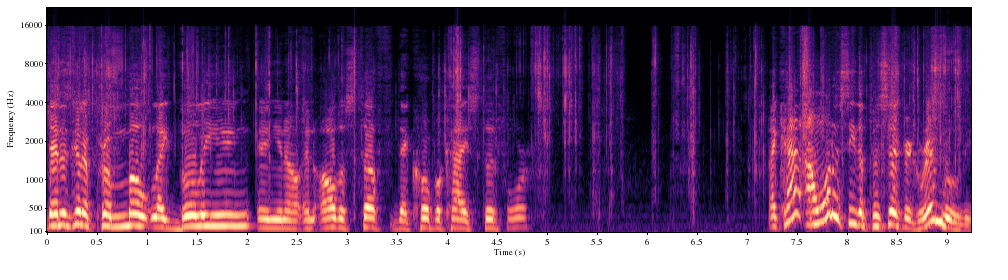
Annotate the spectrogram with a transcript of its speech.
That is gonna promote like bullying and you know and all the stuff that Cobra Kai stood for. I kind I want to see the Pacific Rim movie.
